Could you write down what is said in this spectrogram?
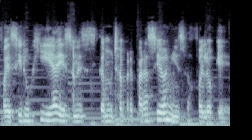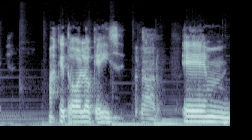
fue cirugía y eso necesita mucha preparación y eso fue lo que, más que todo lo que hice. Claro. Em,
